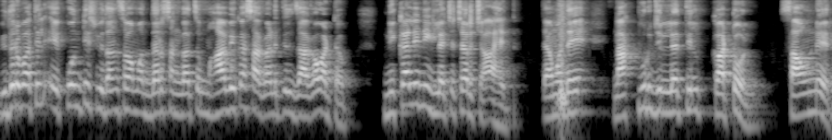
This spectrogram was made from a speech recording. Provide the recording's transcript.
विदर्भातील एकोणतीस विधानसभा मतदारसंघाचं महाविकास आघाडीतील जागा वाटप निकाली निघल्याच्या चर्चा आहेत. त्यामध्ये नागपूर जिल्ह्यातील काटोल सावनेर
